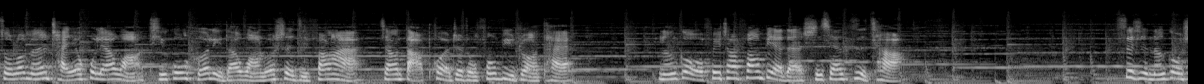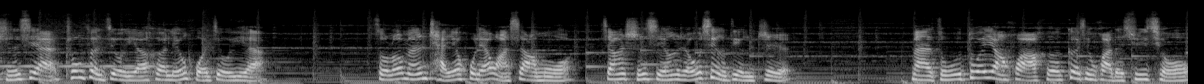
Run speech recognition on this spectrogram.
所罗门产业互联网提供合理的网络设计方案，将打破这种封闭状态，能够非常方便地实现自洽。四是能够实现充分就业和灵活就业。所罗门产业互联网项目将实行柔性定制，满足多样化和个性化的需求，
